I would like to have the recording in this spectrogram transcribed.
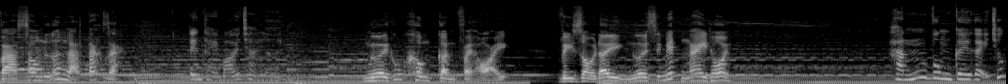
Và sau nữa là tác giả. Tên thầy bói trả lời. Ngươi cũng không cần phải hỏi. Vì rồi đây ngươi sẽ biết ngay thôi Hắn vung cây gậy trúc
